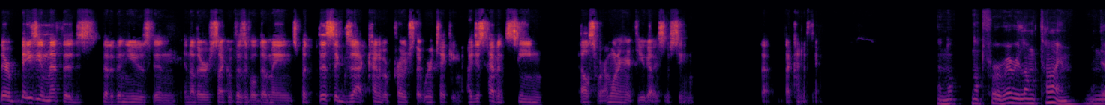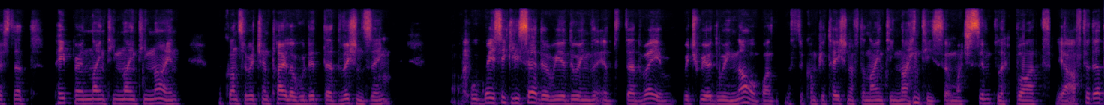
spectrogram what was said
there are Bayesian methods that have been used in, in other psychophysical domains, but this exact kind of approach that we're taking, I just haven't seen elsewhere. I'm wondering if you guys have seen that, that kind of thing. And not, not for a very long time. And there's that paper in 1999, Kontsevich and Tyler, who did that vision thing. Mm -hmm who basically said that we are doing it that way, which we are doing now, but with the computation of the 1990s, so much simpler. But yeah, after that,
